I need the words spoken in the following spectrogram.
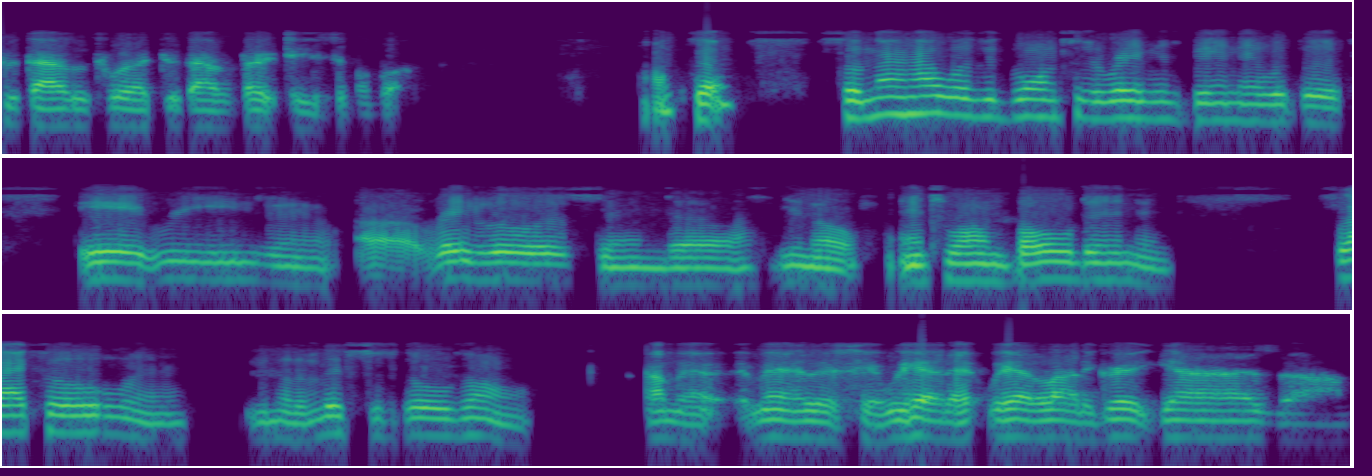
2012, 2013 Super Bowl. Okay. So now, how was it going to the Ravens, being there with the Ed Reeds and uh, Ray Lewis and uh, you know Anquan Boldin and Flacco and you know the list just goes on. I mean, man, listen, we had a, we had a lot of great guys. Um,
